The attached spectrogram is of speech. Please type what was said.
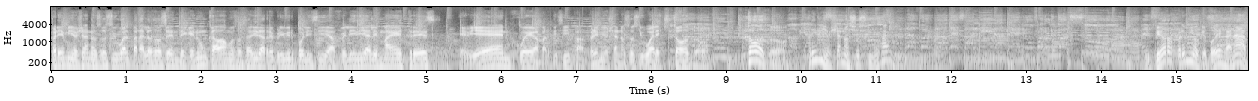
Premio Ya no sos igual para los docentes, que nunca vamos a salir a reprimir policía. Feliz día, les maestres. Qué bien, juega, participa. Premio Ya no sos igual es todo. Todo. Premio Ya no sos igual. El peor premio que podés ganar.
